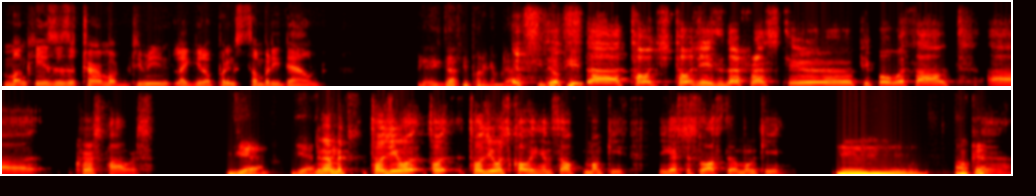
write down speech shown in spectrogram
Monkeys is a term of demean, like you know, putting somebody down. Yeah, he's definitely putting him down. It's He do- it's he- the Toji Toji's difference to people without uh curse powers. yeah, yeah. Remember, Toji was to, Toji was calling himself monkey. You guys just lost to a monkey. Hmm, okay, Yeah.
